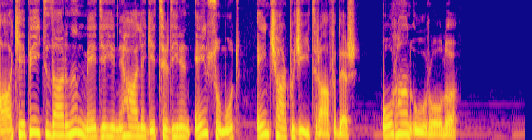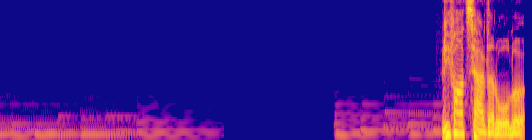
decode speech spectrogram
AKP iktidarının medyayı ne hale getirdiğinin en somut, en çarpıcı itirafıdır. Orhan Uğuroğlu Rifat Serdaroğlu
